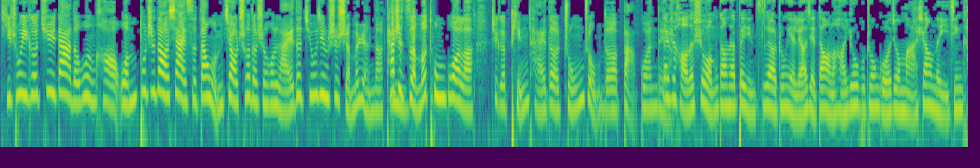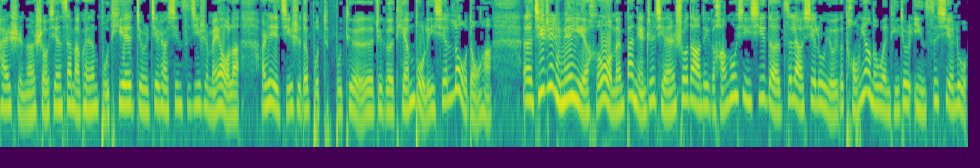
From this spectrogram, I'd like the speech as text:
提出一个巨大的问号。我们不知道下一次当我们叫车的时候来的究竟是什么人呢？他是怎么通过了这个平台的种种的把关的？但是好的是我们刚才背景资料中也了解到了哈，优步中国就马上的已。经开始呢，首先三百块钱补贴就是介绍新司机是没有了，而且也及时的补补贴呃这个填补了一些漏洞哈。呃，其实这里面也和我们半点之前说到这个航空信息的资料泄露有一个同样的问题，就是隐私泄露。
